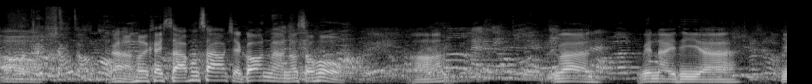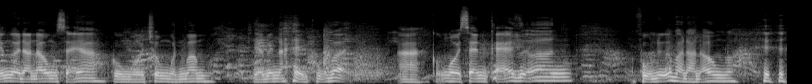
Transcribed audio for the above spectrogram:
ờ. à hơi khách sáo không sao trẻ con mà nó xấu hổ. Đó và bên này thì à, những người đàn ông sẽ cùng ngồi chung một mâm. Phía bên này cũng vậy. À cũng ngồi xen kẽ giữa phụ nữ và đàn ông thôi.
